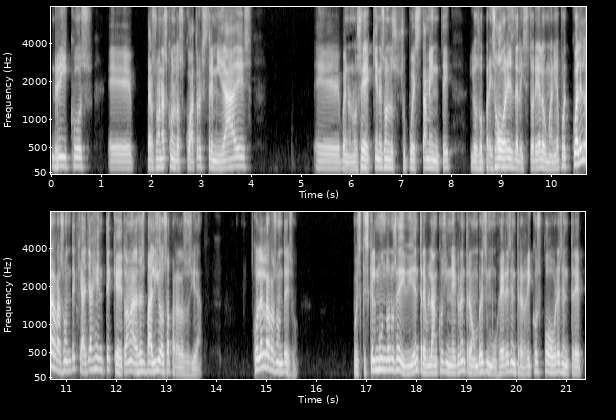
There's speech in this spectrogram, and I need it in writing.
ricos, eh, personas con las cuatro extremidades? Eh, bueno, no sé quiénes son los supuestamente los opresores de la historia de la humanidad. ¿Cuál es la razón de que haya gente que de todas maneras es valiosa para la sociedad? ¿Cuál es la razón de eso? Pues que es que el mundo no se divide entre blancos y negros, entre hombres y mujeres, entre ricos, pobres, entre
